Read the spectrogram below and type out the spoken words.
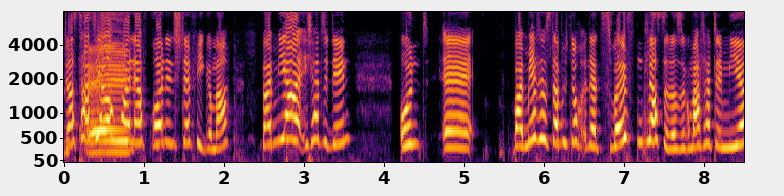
Das hat er Ey. auch meiner Freundin Steffi gemacht. Bei mir, ich hatte den und äh, bei mir hat er das, glaube ich, noch in der 12. Klasse oder so gemacht, hat er mir.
